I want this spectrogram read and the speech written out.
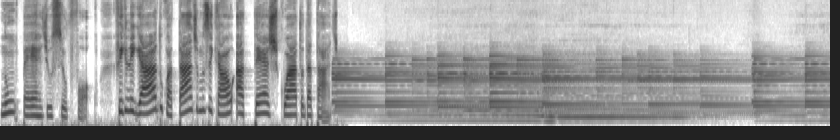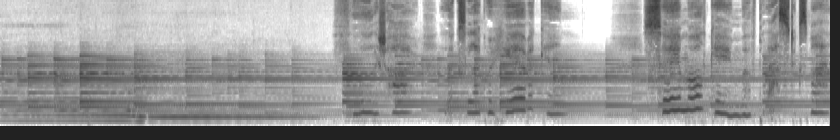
não perde o seu foco. Fique ligado com a tarde musical até as quatro da tarde. Foolish heart, looks like we're here again. Same old game of plastic smile,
